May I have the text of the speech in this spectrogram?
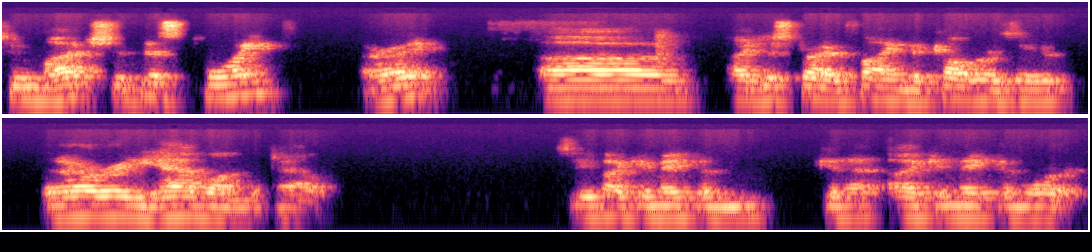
too much at this point. All right. Uh, I just try to find the colors that, that I already have on the palette. See if I can make them, can I, I can make them work.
